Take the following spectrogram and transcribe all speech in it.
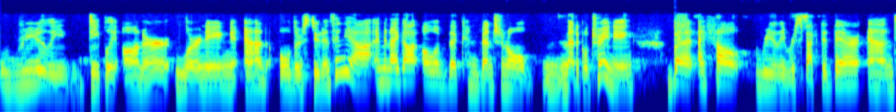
really deeply honor learning and older students. And yeah, I mean, I got all of the conventional medical training. But I felt really respected there, and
